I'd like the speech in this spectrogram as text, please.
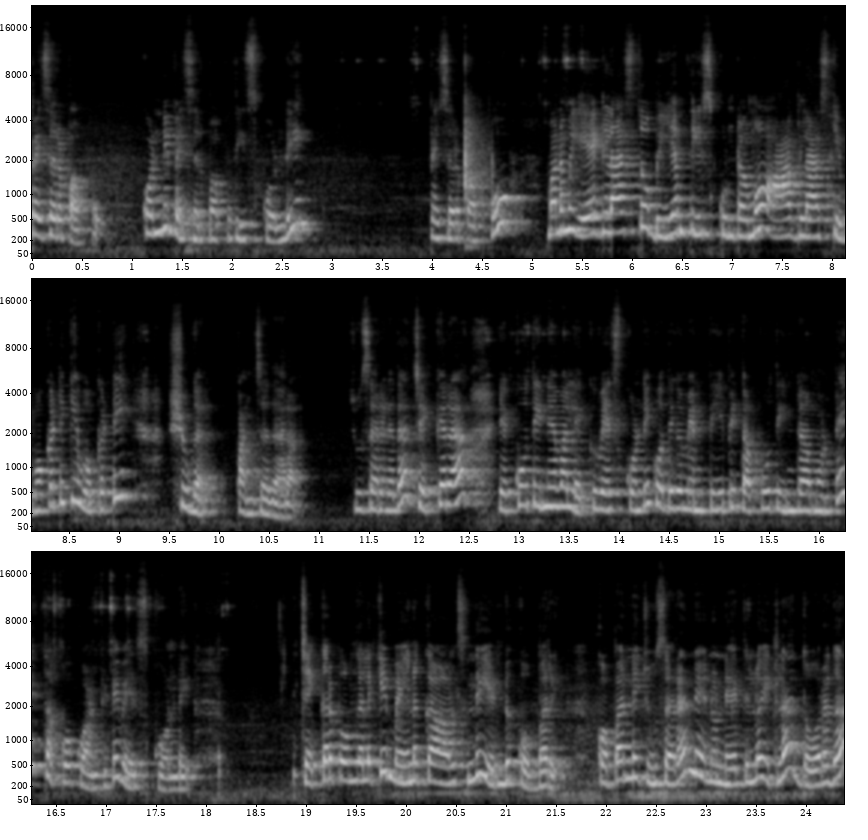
పెసరపప్పు. కొన్ని పెసరపప్పు తీసుకోండి. పెసరపప్పు. మనం ఏ గ్లాస్తో బియ్యం తీసుకుంటామో ఆ గ్లాస్కి ఒకటికి ఒకటి షుగర్ పంచదార. చూసారు కదా చక్కెర ఎక్కువ తినే వాళ్ళు ఎక్కువ వేసుకోండి. కొద్దిగా మేము తీపి తక్కువ తింటాము అంటే తక్కువ క్వాంటిటీ వేసుకోండి. చక్కెర పొంగలికి మెయిన్ కావాల్సింది ఎండు కొబ్బరి. కొబ్బరిని చూసారా? నేను నేతిలో ఇట్లా దోరగా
